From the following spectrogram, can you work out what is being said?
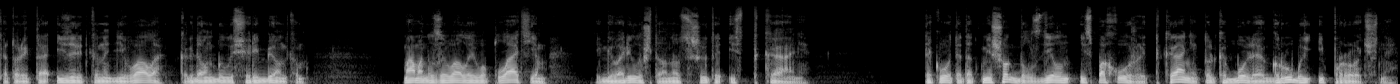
который та изредка надевала, когда он был еще ребенком. Мама называла его платьем и говорила, что оно сшито из ткани. Так вот, этот мешок был сделан из похожей ткани, только более грубой и прочной.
